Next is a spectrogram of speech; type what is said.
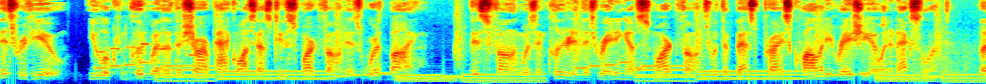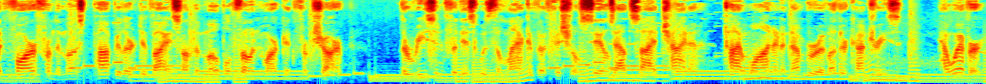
this review, you will conclude whether the Sharp Aquos S2 smartphone is worth buying. This phone was included in this rating of smartphones with the best price quality ratio and an excellent, but far from the most popular device on the mobile phone market from Sharp. The reason for this was the lack of official sales outside China, Taiwan and a number of other countries. However,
